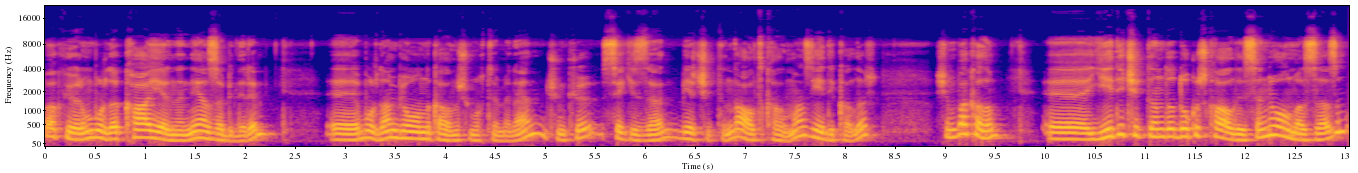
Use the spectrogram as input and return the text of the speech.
Bakıyorum burada K yerine ne yazabilirim? Ee, buradan bir 10'luk kalmış muhtemelen. Çünkü 8'den 1 çıktığında 6 kalmaz. 7 kalır. Şimdi bakalım. Ee, 7 çıktığında 9 kaldıysa ne olması lazım?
